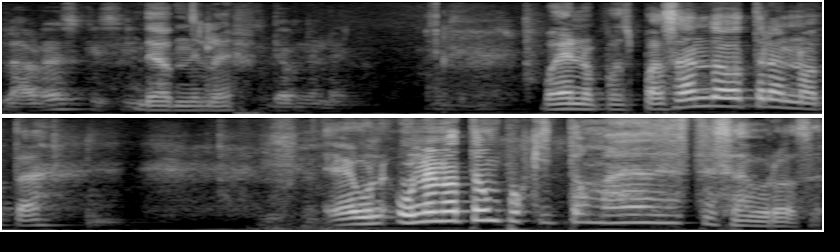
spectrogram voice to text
la verdad es que sí De OmniLife. de OmniLife. Bueno, pues pasando a otra nota. Eh, un- una nota un poquito más este, sabrosa.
